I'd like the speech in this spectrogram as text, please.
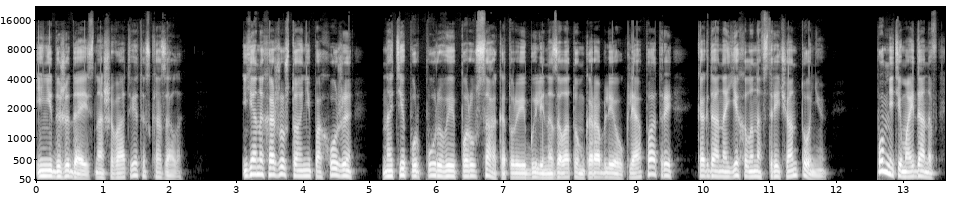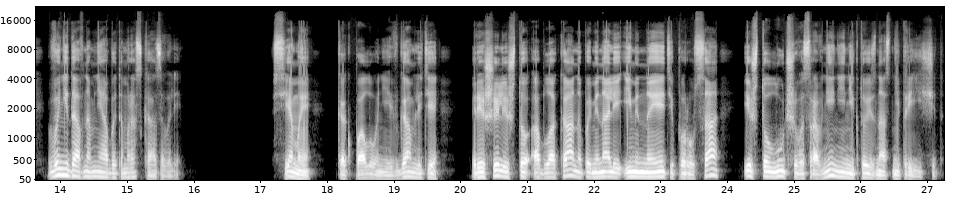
и, не дожидаясь нашего ответа, сказала. «Я нахожу, что они похожи на те пурпуровые паруса, которые были на золотом корабле у Клеопатры, когда она ехала навстречу Антонию. Помните, Майданов, вы недавно мне об этом рассказывали. Все мы, как Полоний в Гамлете, решили, что облака напоминали именно эти паруса и что лучшего сравнения никто из нас не приищет.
